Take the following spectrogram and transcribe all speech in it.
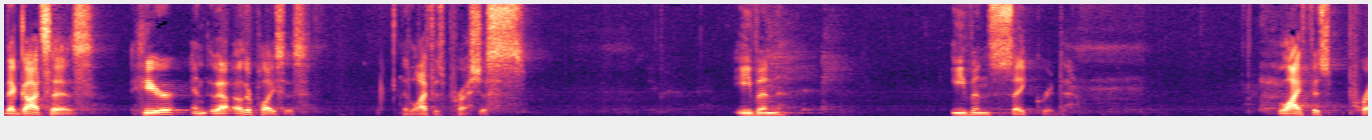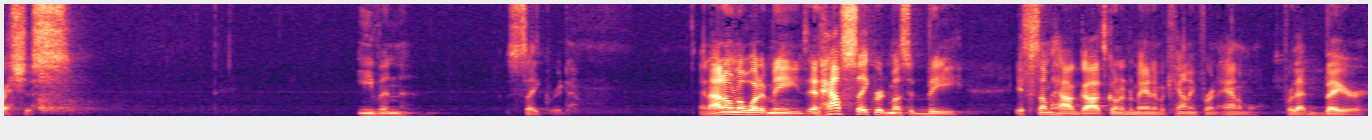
that God says here and throughout other places that life is precious, even, even sacred. Life is precious, even sacred. And I don't know what it means. And how sacred must it be if somehow God's going to demand an accounting for an animal, for that bear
